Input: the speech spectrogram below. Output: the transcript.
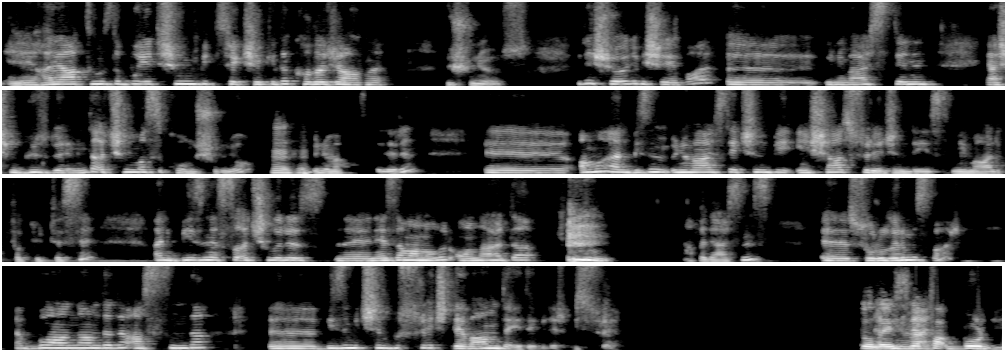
e, hayatımızda bu iletişimin bir tek şekilde kalacağını düşünüyoruz. Bir de şöyle bir şey var, e, üniversitenin, yani şimdi güz döneminde açılması konuşuluyor hı hı. üniversitelerin. E, ama hani bizim üniversite için bir inşaat sürecindeyiz mimarlık fakültesi. Hani biz nasıl açılırız, ne, ne zaman olur onlarda affedersiniz e, sorularımız var. Yani bu anlamda da aslında e, bizim için bu süreç devam da edebilir bir süre. Dolayısıyla yani bur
